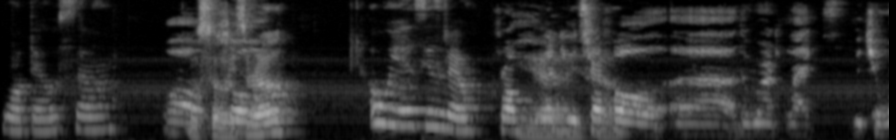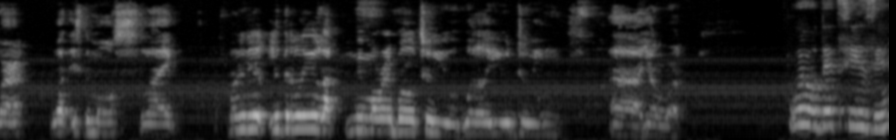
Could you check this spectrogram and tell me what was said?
what else? Uh, also so Israel. Oh yes, Israel. From yeah, when you Israel. travel uh, the world, like with your work, what is the most like really, literally like memorable to you while you doing uh, your work? Well, that's easy.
